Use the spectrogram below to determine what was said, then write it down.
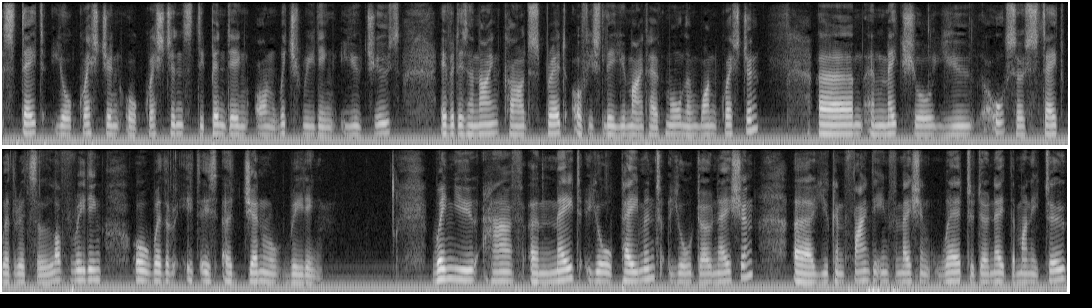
state your question or questions depending on which reading you choose. If it is a nine card spread, obviously you might have more than one question. Um, and make sure you also state whether it's a love reading or whether it is a general reading. When you have uh, made your payment, your donation, uh, you can find the information where to donate the money to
